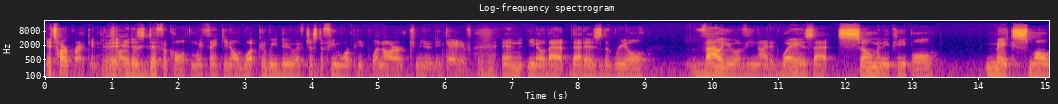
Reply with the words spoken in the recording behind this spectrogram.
it's heartbreaking. It's It- it is difficult, and we think, you know, what could we do if just a few more people in our community gave? And you know that that is the real value of United Way is that so many people make small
